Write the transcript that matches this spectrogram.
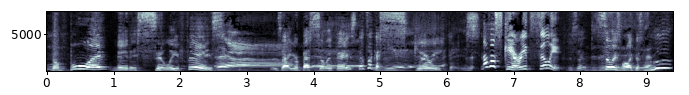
the boy made a silly face. Yeah. Is that your best silly face? That's like a scary face. Not so scary, it's silly. Is it? Silly's more like this. "Woo." Hmm?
